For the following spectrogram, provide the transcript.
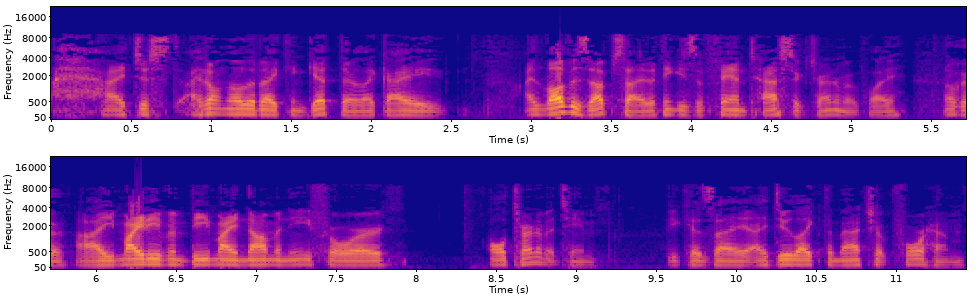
I just, I don't know that I can get there. Like I, I love his upside. I think he's a fantastic tournament play. Okay. Uh, he might even be my nominee for all tournament team because I, I do like the matchup for him.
